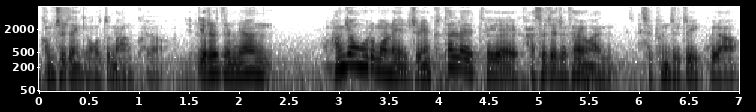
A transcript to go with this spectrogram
검출된 경우도 많고요. 예를 들면 환경 호르몬의 일종인 프탈레이트의 가소제를 사용한 제품들도 있고요.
